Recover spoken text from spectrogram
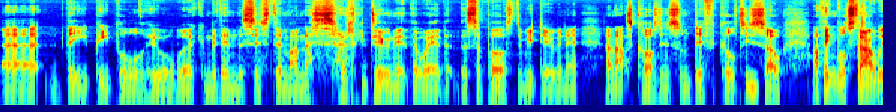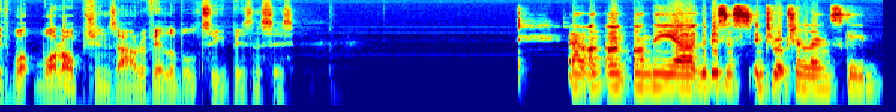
uh, the people who are working within the system are necessarily doing it the way that they're supposed to be doing it, and that's causing some difficulties. Mm. So I think we'll start with what what options are available to businesses. Uh, on, on, on the uh, the business interruption loan scheme,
